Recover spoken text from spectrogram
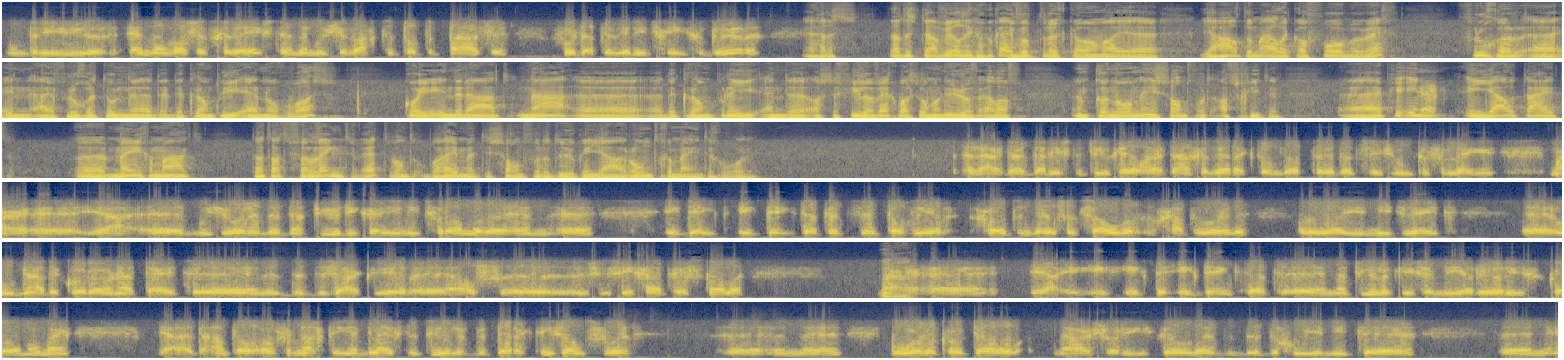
om drie uur. En dan was het geweest en dan moest je wachten tot de Pasen voordat er weer iets ging gebeuren. Ja, dat is, dat is, daar wilde ik ook even op terugkomen, maar je, je haalt hem eigenlijk al voor me weg. Vroeger, eh, in, eh, vroeger toen eh, de, de Grand Prix er nog was, kon je inderdaad na de Grand Prix en de, als de file weg was om een uur of elf, een kanon in Zandvoort afschieten. Heb je in, in jouw tijd meegemaakt dat dat verlengd werd? Want op een gegeven moment is Zandvoort natuurlijk een jaar rond gemeente geworden. En Nou, daar, daar is natuurlijk heel hard aan gewerkt om dat, eh, dat seizoen te verlengen. Maar eh, ja, eh, moet je horen, de natuur die kan je niet veranderen. En ik, denk, ik denk dat het toch weer grotendeels hetzelfde gaat worden. Alhoewel je niet weet hoe na de coronatijd de, de, de zaak weer als, zich gaat herstellen. Maar eh, ja, ik, ik, ik, ik denk dat eh, natuurlijk is er meer reuring gekomen, maar ja, het aantal overnachtingen blijft natuurlijk beperkt in Zandvoort. Eh, een eh, behoorlijk hotel, nou sorry, ik wil de, de, de goede niet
